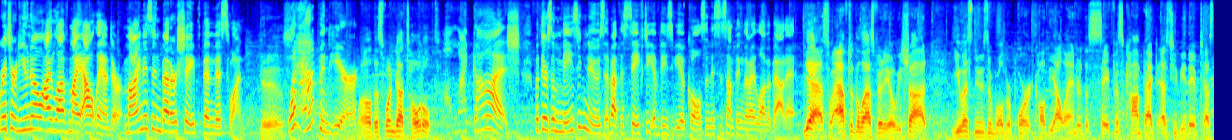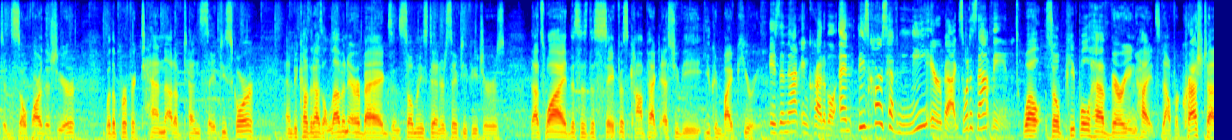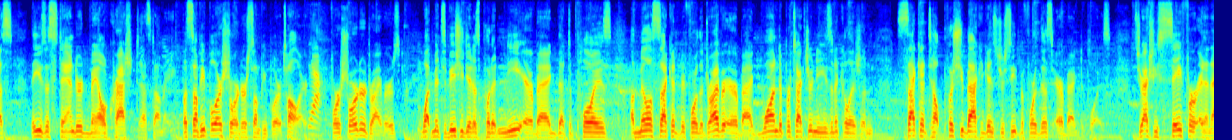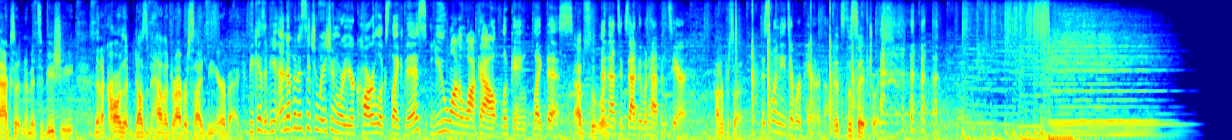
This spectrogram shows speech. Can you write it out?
Richard, you know I love my Outlander. Mine is in better shape than this one. It is. What happened here? Well, this one got totaled. Oh my gosh. But there's amazing news about the safety of these vehicles, and this is something that I love about it. Yeah, so after the last video we shot, US News and World Report called the Outlander the safest compact SUV they've tested so far this year with a perfect 10 out of 10 safety score. And because it has 11 airbags and so many standard safety features, that's why this is the safest compact SUV you can buy, period. Isn't that incredible? And these cars have knee airbags. What does that mean? Well, so people have varying heights. Now for crash tests, they use a standard male crash test dummy. But some people are shorter, some people are taller. Yeah. For shorter drivers, what Mitsubishi did is put a knee airbag that deploys a millisecond before the driver airbag, one to protect your knees in a collision, second to help push you back against your seat before this airbag deploys. So you're actually safer in an accident in a Mitsubishi than a car that doesn't have a driver's side knee airbag. Because if you end up in a situation where your car looks like this, you want to walk out looking like this. Absolutely. And that's exactly what happens here. 100%. This one needs a repair though. It's the safe choice.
